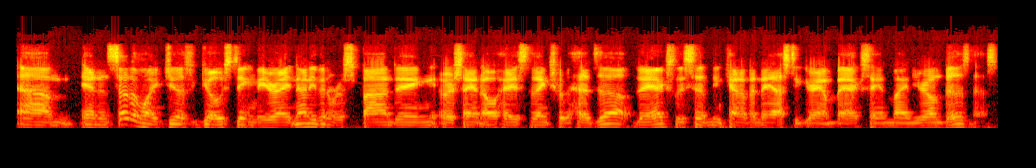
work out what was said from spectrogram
um, and instead of like just ghosting me, right, not even responding or saying, "Oh, hey, so thanks for the heads up," they actually sent me kind of a nasty gram back saying, "Mind your own business."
